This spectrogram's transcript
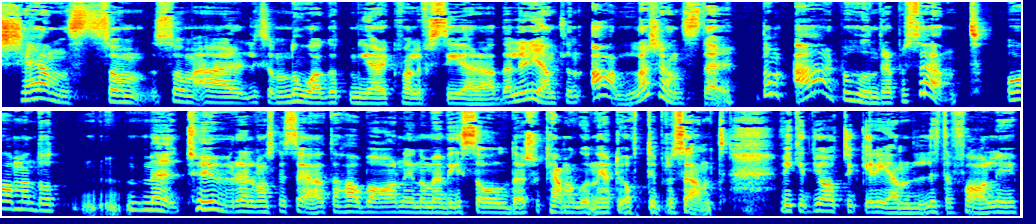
tjänst som, som är liksom något mer kvalificerad, eller egentligen alla tjänster, de är på 100 procent. Och har man då tur, eller man ska säga, att ha barn inom en viss ålder så kan man gå ner till 80 procent, vilket jag tycker är en lite farlig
